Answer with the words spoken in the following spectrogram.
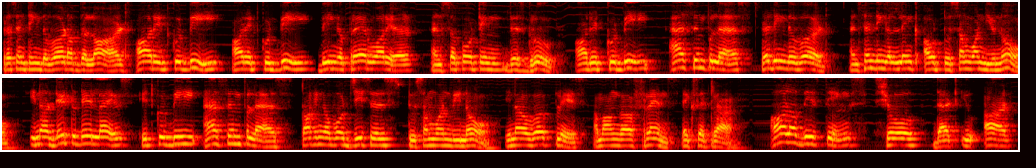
presenting the word of the Lord, or it could be, or it could be being a prayer warrior and supporting this group, or it could be as simple as spreading the word and sending a link out to someone you know. In our day to day lives, it could be as simple as talking about Jesus to someone we know, in our workplace, among our friends, etc. All of these things show that you are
